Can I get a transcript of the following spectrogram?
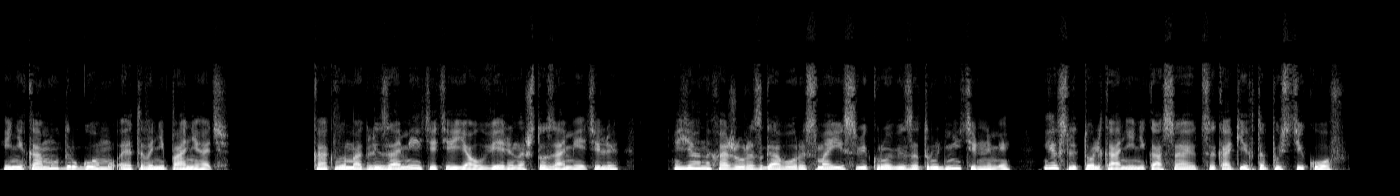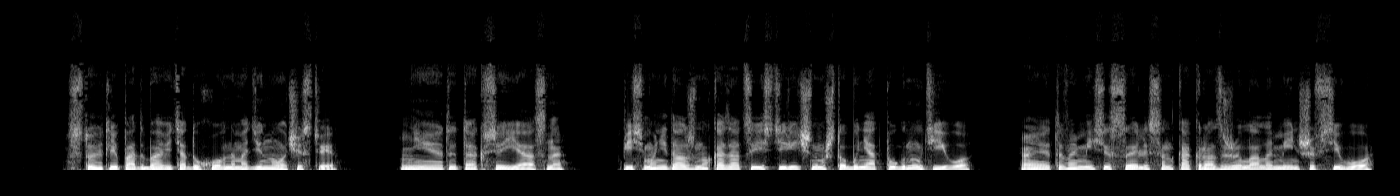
и никому другому этого не понять. Как вы могли заметить, и я уверена, что заметили, я нахожу разговоры с моей свекровью затруднительными, если только они не касаются каких-то пустяков. Стоит ли подбавить о духовном одиночестве? Нет, и так все ясно. Письмо не должно казаться истеричным, чтобы не отпугнуть его. А этого миссис Эллисон как раз желала меньше всего,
